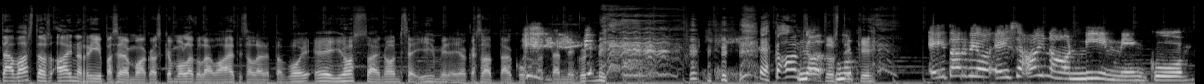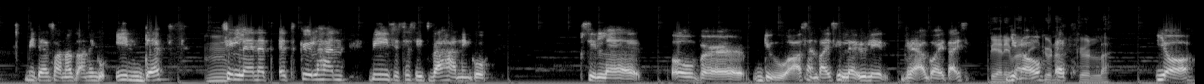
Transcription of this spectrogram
tää vastaus aina riipasee mua, koska mulla tulee vaan heti sellainen, että voi ei, jossain on se ihminen, joka saattaa kuulla tän niin kuin niin. Ehkä ansaitustikin. Ei tarvi ei se aina ole niin, niinku, miten sanotaan, niinku in depth. Mm. Silleen, että et kyllähän biisissä sit vähän niinku sille overdoa sen tai sille ylireagoitais. Pieni you know, et- kyllä. Joo,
